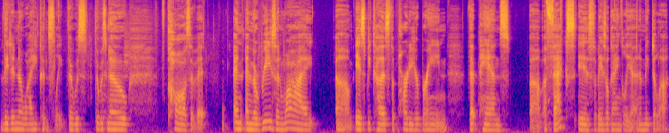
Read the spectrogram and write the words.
they didn't know why he couldn't sleep. There was there was no cause of it and and the reason why um, is because the part of your brain that PANS um, affects is the basal ganglia and amygdala,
